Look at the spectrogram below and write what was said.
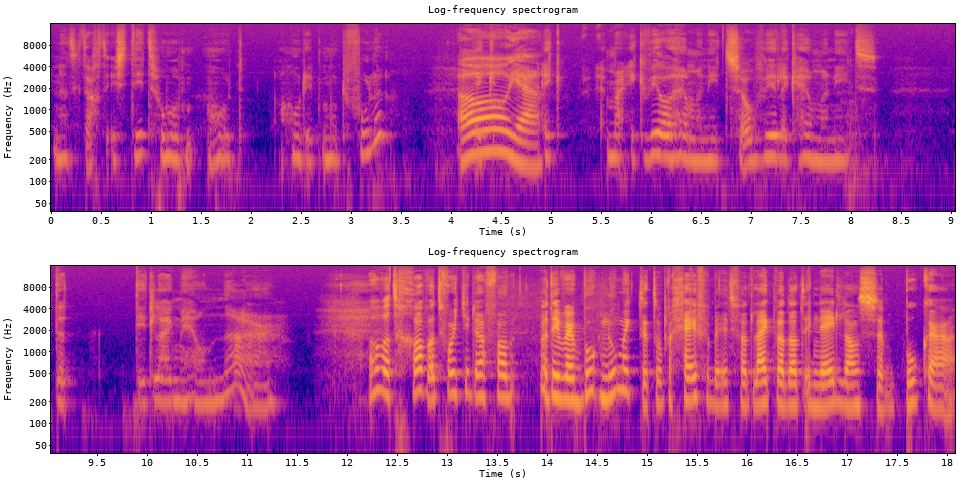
En dat ik dacht, is dit hoe, hoe, het- hoe dit moet voelen? Oh ja. Ik, maar ik wil helemaal niet, zo wil ik helemaal niet. Dat, dit lijkt me heel naar. Oh, wat grappig. Wat vond je daarvan? Want in mijn boek noem ik het op een gegeven moment. Van, het lijkt wel dat in Nederlandse boeken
